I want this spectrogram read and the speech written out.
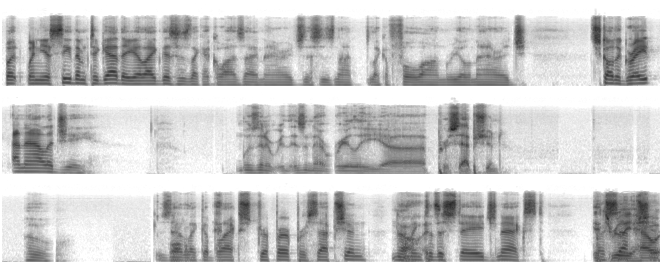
But when you see them together, you're like, "This is like a quasi marriage. This is not like a full-on real marriage." It's called a great analogy. Wasn't it? Isn't that really uh, perception? Who? Is that Oh. like a black stripper perception? No, Coming to the stage next. it's really how.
